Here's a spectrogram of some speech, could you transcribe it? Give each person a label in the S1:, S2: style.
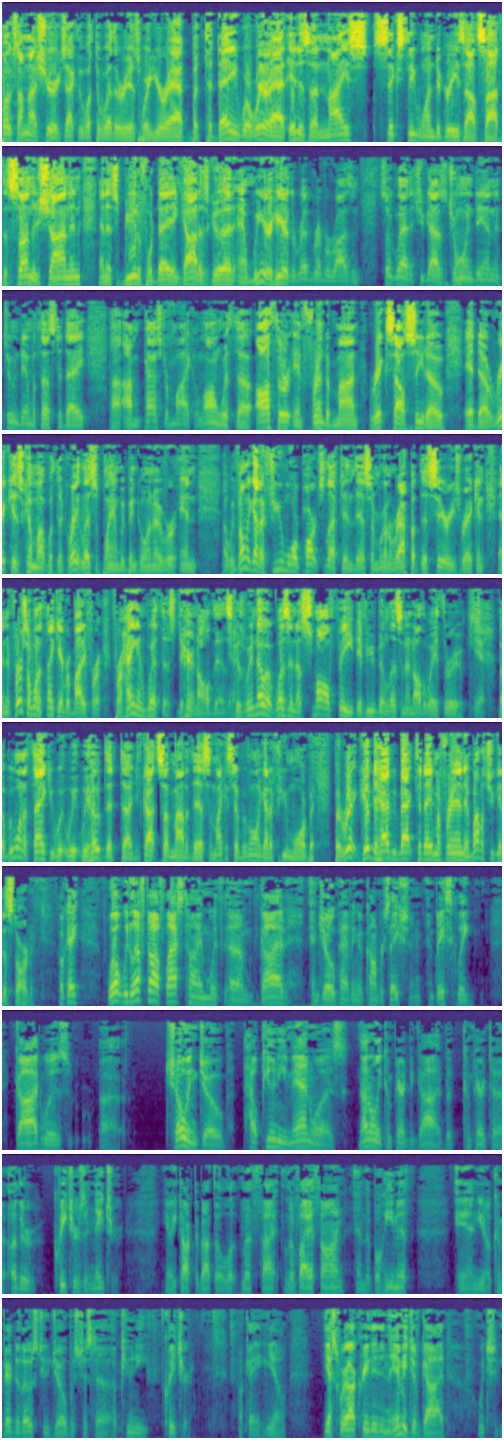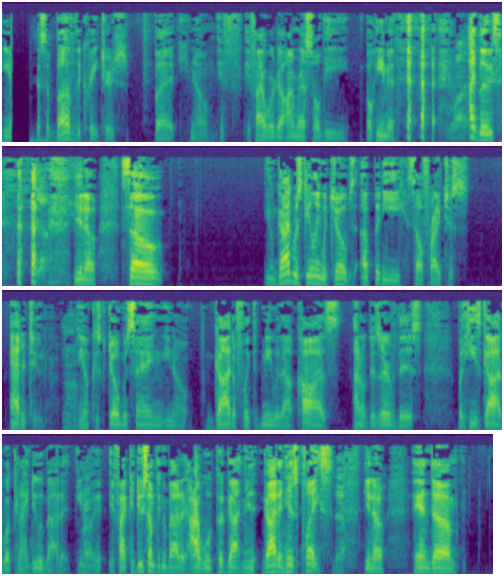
S1: Folks, I'm not sure exactly what the weather is where you're at, but today where we're at, it is a nice 61 degrees outside. The sun is shining and it's a beautiful day and God is good and we are here at the Red River Rising. So glad that you guys joined in and tuned in with us today. Uh, I'm Pastor Mike along with uh, author and friend of mine, Rick Salcedo. And uh, Rick has come up with a great lesson plan we've been going over and uh, we've only got a few more parts left in this and we're going to wrap up this series, Rick. And, and first I want to thank everybody for, for hanging with us during all this because yeah. we know it wasn't a small feat if you've been listening all the way through.
S2: Yeah.
S1: But we want to thank you. We, we, we hope that uh, you've got something out of this. And like I said, we've only got a few more, but, but Rick, good to have you back today, my friend. And why don't you get us started?
S2: Okay. Well, we left off last time with um, God and Job having a conversation, and basically, God was uh, showing Job how puny man was, not only compared to God, but compared to other creatures in nature. You know, he talked about the Leviathan and the Behemoth, and you know, compared to those two, Job was just a, a puny creature. Okay, you know, yes, we are created in the image of God, which you know is above the creatures. But you know, if if I were to arm wrestle the Behemoth, right. I'd lose. yeah, sure. You know, so you know, God was dealing with Job's uppity, self-righteous attitude. Uh-huh. You know, cause Job was saying, you know, God afflicted me without cause. I don't deserve this, but he's God. What can I do about it? You right. know, if I could do something about it, I would put God in, God in his place,
S1: yeah.
S2: you know, and, um,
